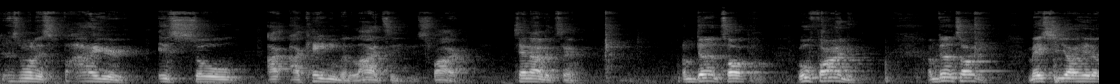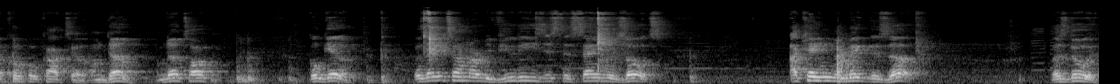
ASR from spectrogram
This one is fire. It's so I, I can't even lie to you. It's fire. 10 out of 10. I'm done talking. Go find it. I'm done talking. Make sure y'all hit up Coco Cocktail. I'm done. I'm done talking. Go get them. Because every time I review these, it's the same results. I can't even make this up. Let's do it.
